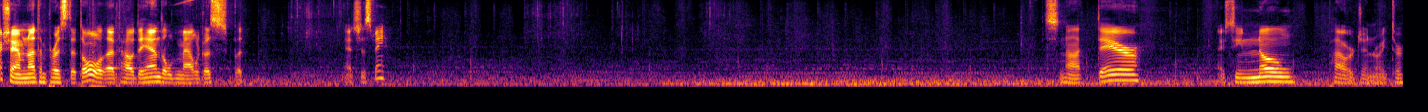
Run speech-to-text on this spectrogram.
Actually, I'm not impressed at all at how they handled Malgus, but that's just me. It's not there. I see no power generator.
